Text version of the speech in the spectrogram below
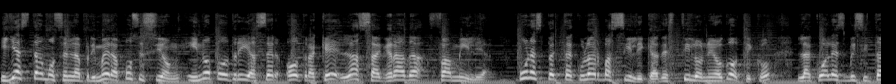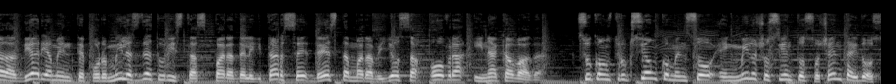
Y ya estamos en la primera posición y no podría ser otra que la Sagrada Familia. Una espectacular basílica de estilo neogótico, la cual es visitada diariamente por miles de turistas para deleitarse de esta maravillosa obra inacabada. Su construcción comenzó en 1882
